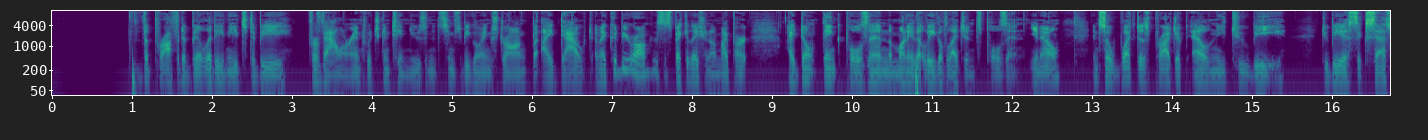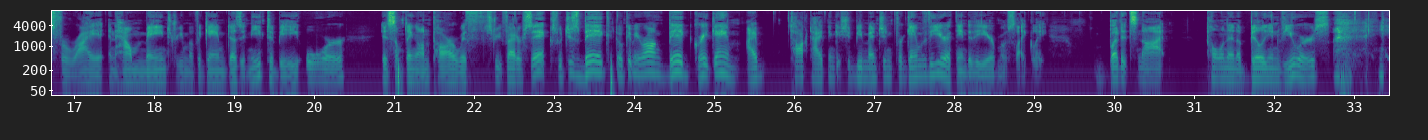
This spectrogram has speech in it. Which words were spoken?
the profitability needs to be for Valorant, which continues and it seems to be going strong, but I doubt, and I could be wrong, this is speculation on my part, I don't think pulls in the money that League of Legends pulls in, you know? And so what does Project L need to be to be a success for Riot and how mainstream of a game does it need to be? Or is something on par with Street Fighter 6, which is big, don't get me wrong, big, great game. I talked, I think it should be mentioned for Game of the Year at the end of the year, most likely. But it's not pulling in a billion viewers,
